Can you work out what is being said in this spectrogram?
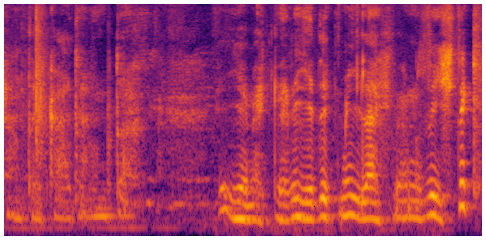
Çantayı kaldıralım da. Yemekleri yedik mi ilaçlarımızı içtik.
